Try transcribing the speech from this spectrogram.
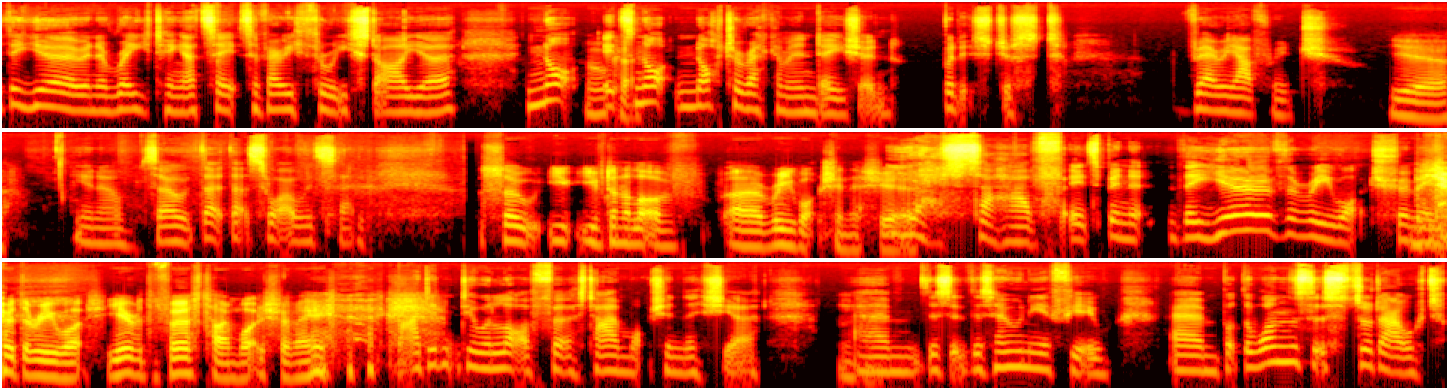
the year in a rating, I'd say it's a very three star year. Not it's not not a recommendation, but it's just very average. Yeah. You know, so that that's what I would say. So you you've done a lot of uh, rewatching this year. Yes, I have. It's been the year of the rewatch for The me. year of the rewatch. Year of the first time watch for me. but I didn't do a lot of first time watching this year. Mhm. Um, there's there's only a few, um, but the ones that stood out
